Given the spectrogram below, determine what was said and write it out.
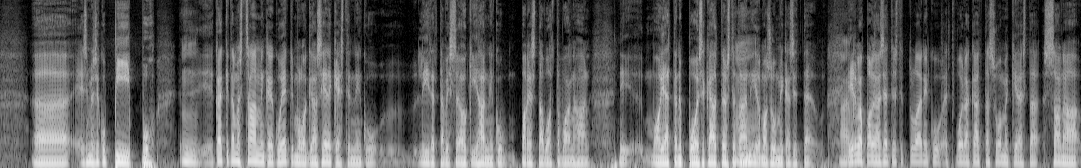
ö, esimerkiksi joku piippu, Mm. Kaikki tämmöistä saa, minkä joku etymologia on selkeästi niin kuin liitettävissä johonkin ihan niin kuin parista vuotta vanhaan, niin mä oon jättänyt pois ja käyttänyt sitä jotain mm. ilmaisua, mikä sitten Aivan. hirveän paljon se tietysti tulee, niin kuin, että voidaan käyttää suomenkielistä sanaa,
